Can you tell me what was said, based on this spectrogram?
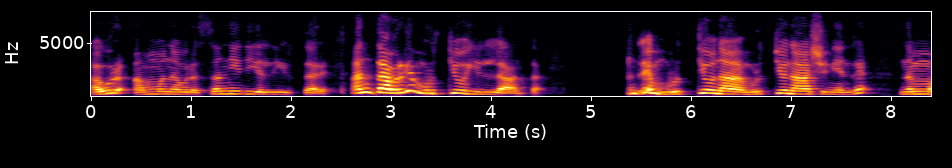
ಅವರು ಅಮ್ಮನವರ ಸನ್ನಿಧಿಯಲ್ಲಿ ಇರ್ತಾರೆ. ಅಂತ ಅವ್ರಿಗೆ ಮೃತ್ಯು ಇಲ್ಲ ಅಂತ. ಅಂದ್ರೆ ಮೃತ್ಯುನಾ ಮೃತ್ಯುನಾಶಿನಿ ಅಂದ್ರೆ ನಮ್ಮ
